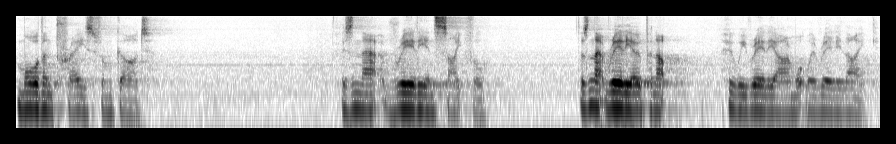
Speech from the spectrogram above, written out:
more than praise from God. Isn't that really insightful? Doesn't that really open up who we really are and what we're really like?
